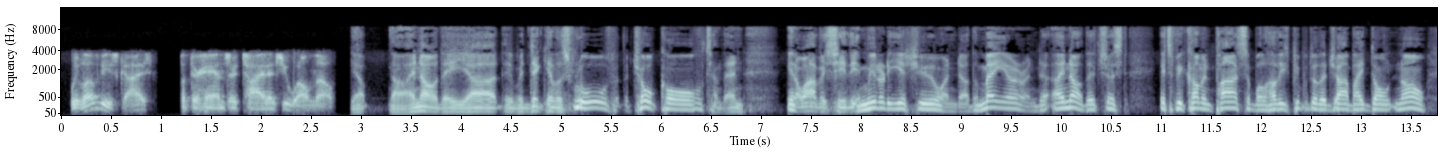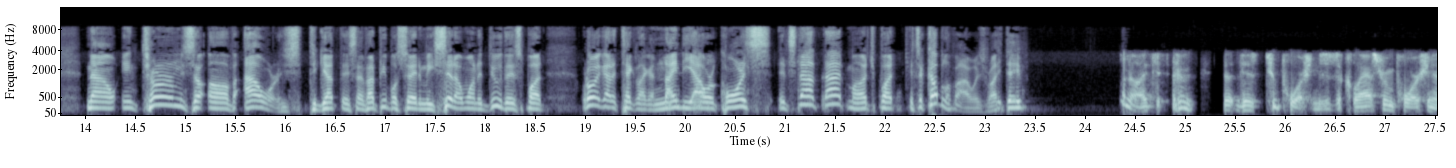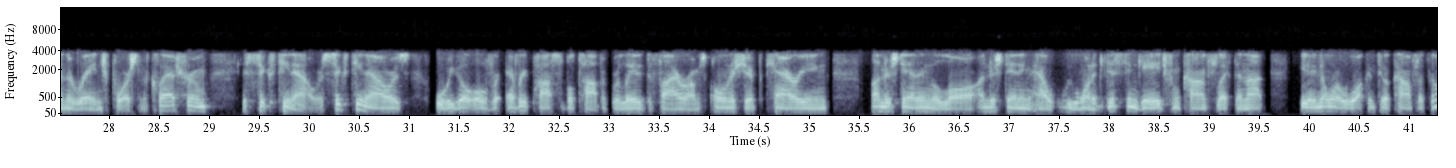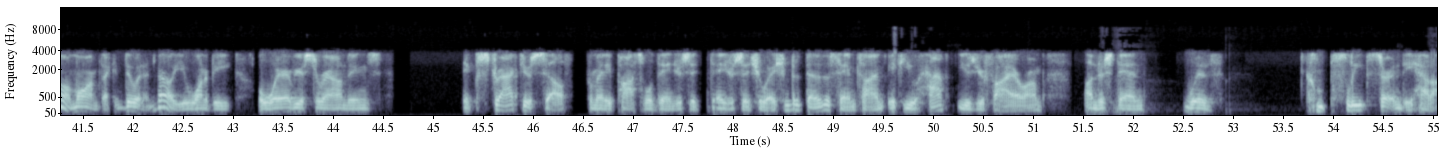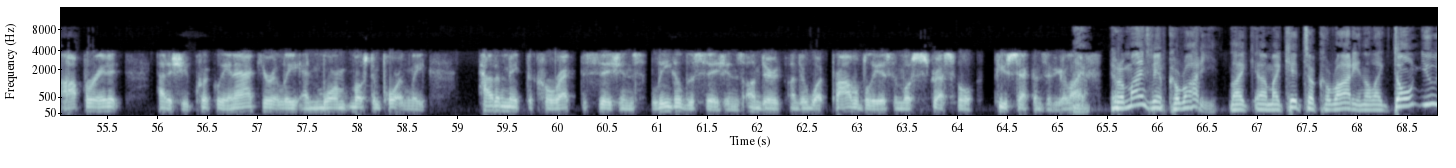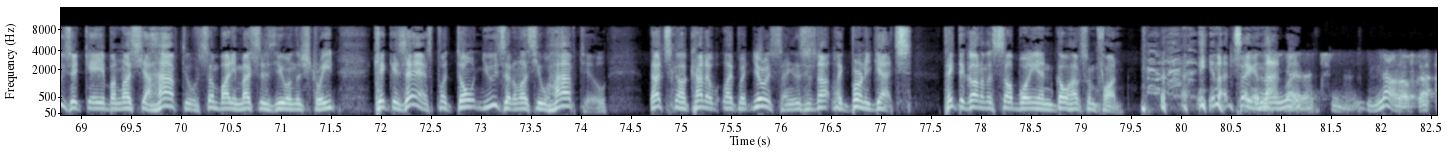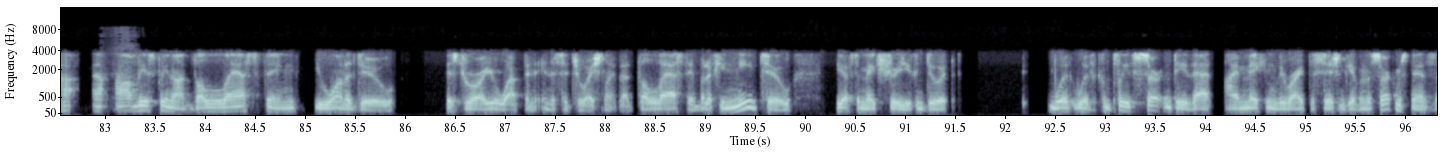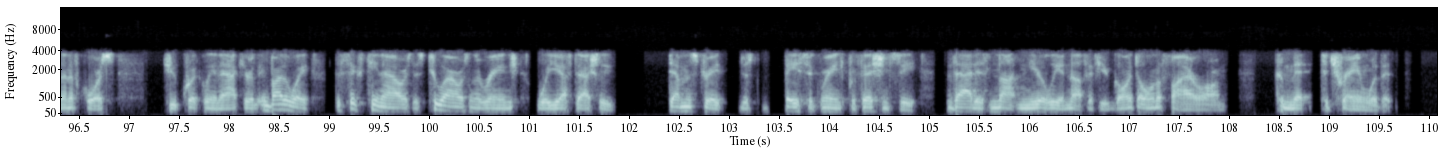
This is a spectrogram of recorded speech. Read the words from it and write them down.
We love these guys, but their hands are tied, as you well know. Yep. No, I know the uh, the ridiculous rules with the chokeholds, and then you know obviously the immunity issue and uh, the mayor, and uh, I know that's just it's become impossible how these people do the job. I don't know. Now, in terms of hours to get this, I've had people say to me, "Sid, I want to do this, but what do I got to take like a ninety hour course?" It's not that much, but it's a couple of hours, right, Dave? No, it's there's two portions. There's a classroom portion and the range portion. The classroom is 16 hours. 16 hours where we go over every possible topic related to firearms ownership, carrying, understanding the law, understanding how we want to disengage from conflict and not, you know, you don't want to walk into a conflict, oh, I'm armed, I can do it. And no, you want to be aware of your surroundings, extract yourself from any possible danger, danger situation, but then at the same time, if you have to use your firearm, understand with complete certainty how to operate it, how to shoot quickly and accurately, and more, most importantly, how to make the correct decisions, legal decisions under under what probably is the most stressful few seconds of your life. Yeah. It reminds me of karate. Like uh, my kid took karate, and they're like, "Don't use it, Gabe, unless you have to. If somebody messes you in the street, kick his ass, but don't use it unless you have to." That's uh, kind of like what you're saying. This is not like Bernie Goetz. Take the gun on the subway and go have some fun. you're not saying that, yeah, right? No, no, uh, uh, obviously not. The last thing you want to do is draw your weapon in a situation like that. The last thing. But if you need to, you have to make sure you can do it with with complete certainty that I'm making the right decision given the circumstances. And of course, shoot quickly and accurately. And by the way, the 16 hours is two hours on the range where you have to actually demonstrate just basic range proficiency. That is not nearly enough. If you're going to own a firearm, commit to train with it.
